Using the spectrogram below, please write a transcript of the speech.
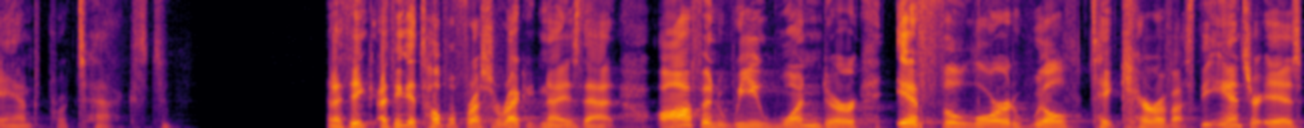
and protect. And I think, I think it's helpful for us to recognize that. Often we wonder if the Lord will take care of us. The answer is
